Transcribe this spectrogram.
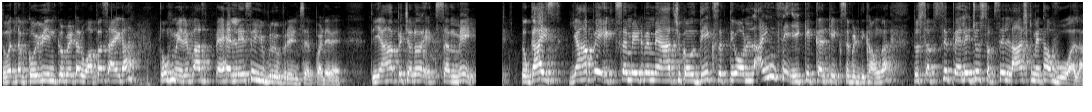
तो मतलब कोई भी इंक्यूबेटर वापस आएगा तो मेरे पास पहले से ही ब्लू प्रिंट है पड़े हुए तो यहाँ पे चलो एक्समेट तो गाइस यहाँ पे एक्समेट में मैं आ चुका हूँ, देख सकते हो, और लाइन से एक एक करके एक्समेट दिखाऊँगा। तो सबसे पहले जो सबसे लास्ट में था, वो वाला।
